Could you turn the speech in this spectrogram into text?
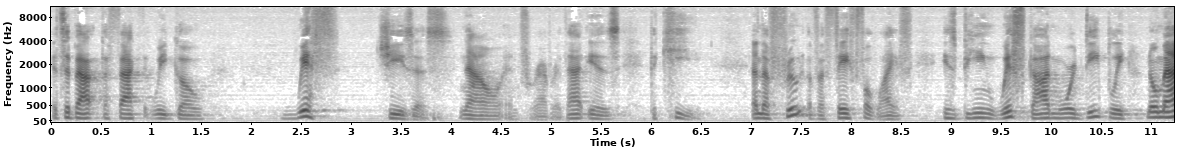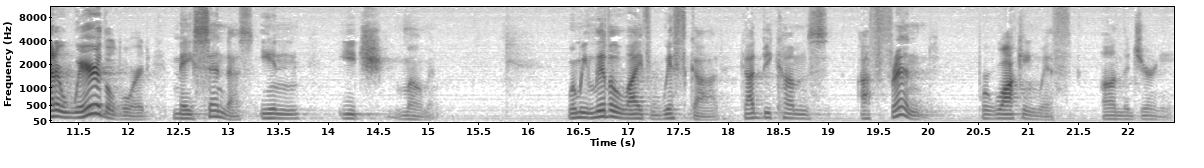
It's about the fact that we go with Jesus now and forever. That is the key. And the fruit of a faithful life is being with God more deeply, no matter where the Lord may send us in each moment. When we live a life with God, God becomes a friend we're walking with on the journey,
